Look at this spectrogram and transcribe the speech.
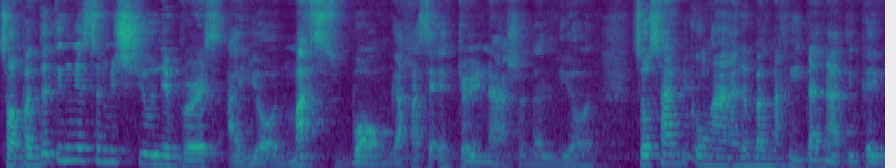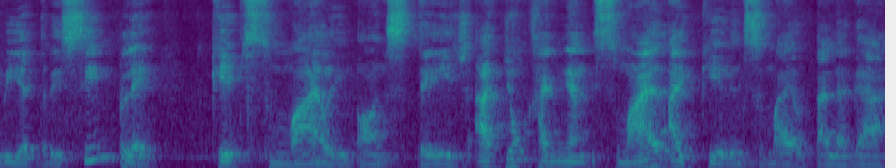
So, pagdating niya sa Miss Universe, ayon, mas bongga kasi international yon. So, sabi ko nga, ano bang nakita natin kay Beatrice? Simple, keep smiling on stage. At yung kanyang smile ay killing smile talaga.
